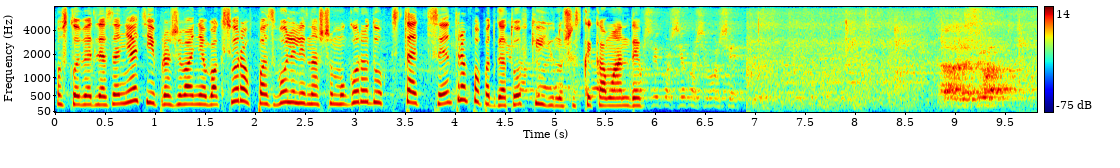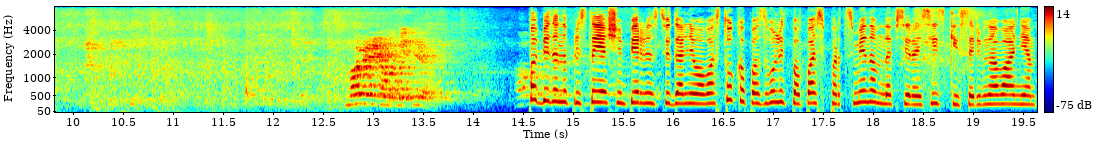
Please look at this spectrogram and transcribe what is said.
Условия для занятий и проживания боксеров позволили нашему городу стать центром по подготовке юношеской команды. Победа на предстоящем первенстве Дальнего Востока позволит попасть спортсменам на всероссийские соревнования.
